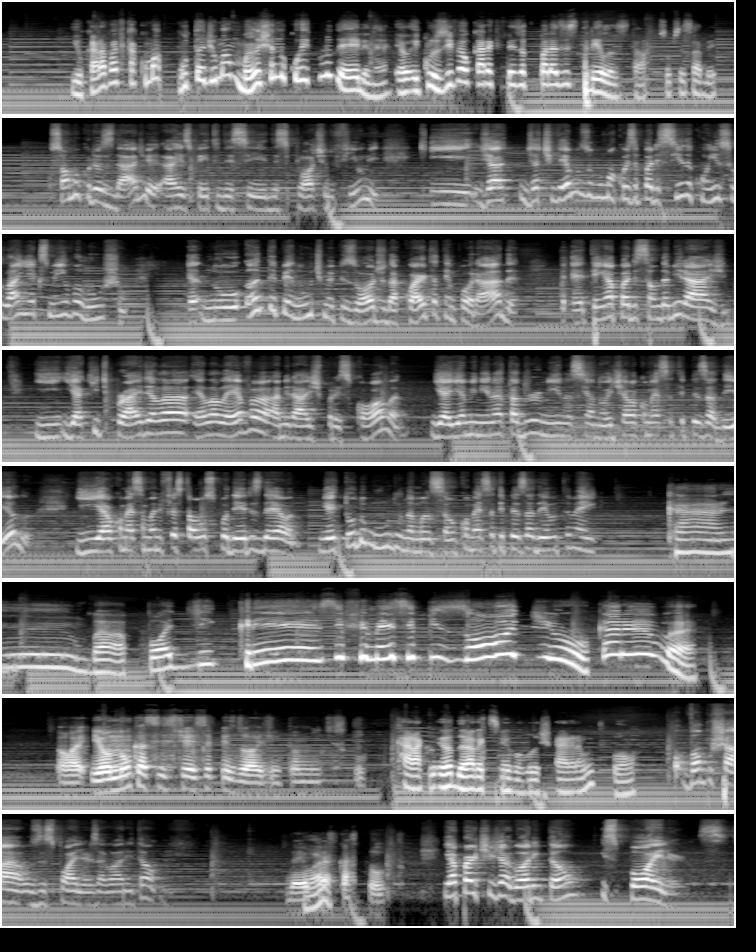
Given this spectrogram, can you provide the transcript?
E o cara vai ficar com uma puta de uma mancha no currículo dele, né? Eu, inclusive é o cara que fez a Culpa das Estrelas, tá? Só pra você saber. Só uma curiosidade a respeito desse, desse plot do filme, que já, já tivemos alguma coisa parecida com isso lá em X-Men Evolution. É, no antepenúltimo episódio da quarta temporada, é, tem a aparição da Mirage. E, e a Kit Pride, ela, ela leva a Mirage para a escola e aí a menina tá dormindo assim à noite, ela começa a ter pesadelo e ela começa a manifestar os poderes dela. E aí todo mundo na mansão começa a ter pesadelo também. Caramba, pode crer, esse filme é esse episódio. Caramba. Eu nunca assisti esse episódio, então me desculpe. Caraca, eu adorava X-Men Evolution, cara, era muito bom. Vamos puxar os spoilers agora, então? Daí eu vou ficar solto. E a partir de agora, então, spoilers.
